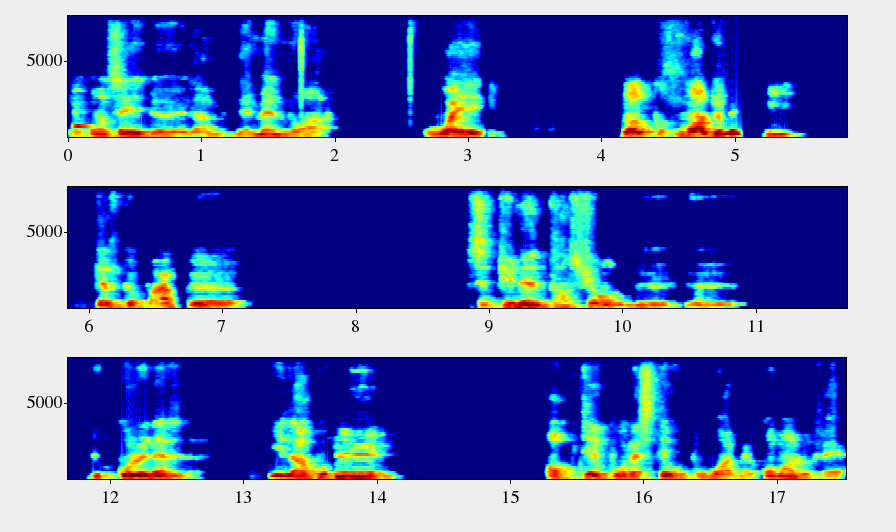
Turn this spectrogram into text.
les conseils de la- des mains noires. Vous voyez? Donc, moi, je me dis quelque part que c'est une intention du colonel. Il a voulu opter pour rester au pouvoir, mais comment le faire?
